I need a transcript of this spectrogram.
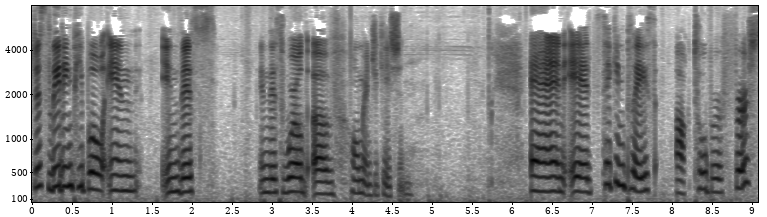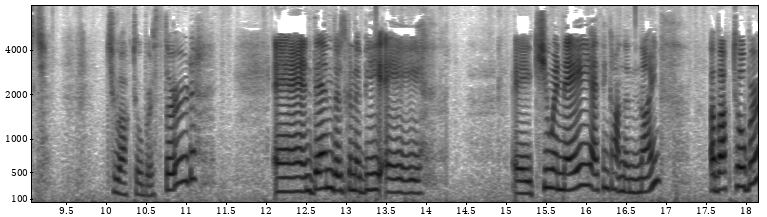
just leading people in in this in this world of home education. And it's taking place October 1st to October 3rd. And then there's going to be a a Q&A I think on the 9th of October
